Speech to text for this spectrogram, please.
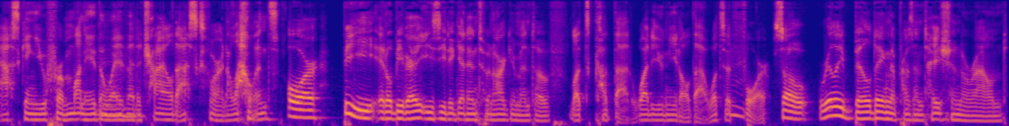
asking you for money the mm. way that a child asks for an allowance, or B, it'll be very easy to get into an argument of, let's cut that. Why do you need all that? What's it mm. for? So, really building the presentation around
